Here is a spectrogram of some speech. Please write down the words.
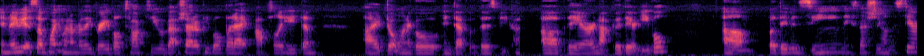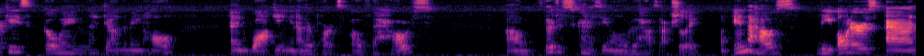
And maybe at some point when I'm really brave, I'll talk to you about shadow people, but I absolutely hate them. I don't want to go in depth with this because uh, they are not good, they are evil. Um, but they've been seen, especially on the staircase, going down the main hall and walking in other parts of the house. Um, they're just kind of seen all over the house, actually. In the house, the owners and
